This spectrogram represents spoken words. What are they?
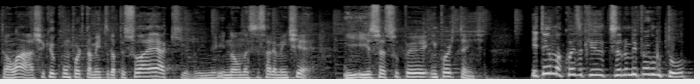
Então, ela acha que o comportamento da pessoa é aquilo e não necessariamente é. E isso é super importante. E tem uma coisa que que você não me perguntou,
